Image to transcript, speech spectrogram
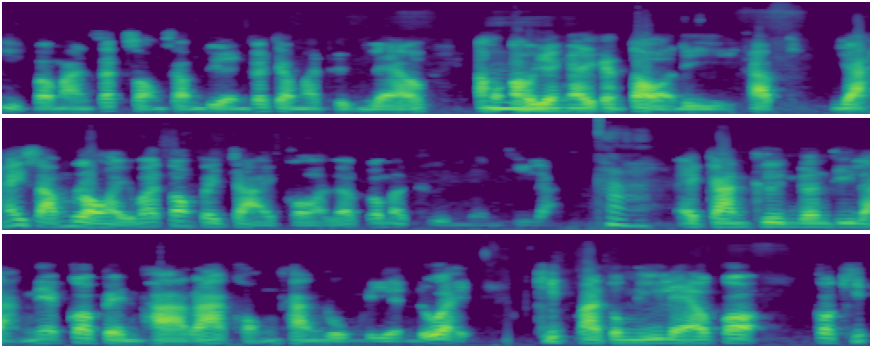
อีกประมาณสักสองสาเดือนก็จะมาถึงแล้ว เอาเอายังไงกันต่อดีครับ อย่าให้ซ้ำรอยว่าต้องไปจ่ายก่อนแล้วก็มาคืนเงินทีหลังไอการคืนเงินทีหลังเนี่ยก็เป็นภาระของทางโรงเรียนด้วย คิดมาตรงนี้แล้วก็ก็คิด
